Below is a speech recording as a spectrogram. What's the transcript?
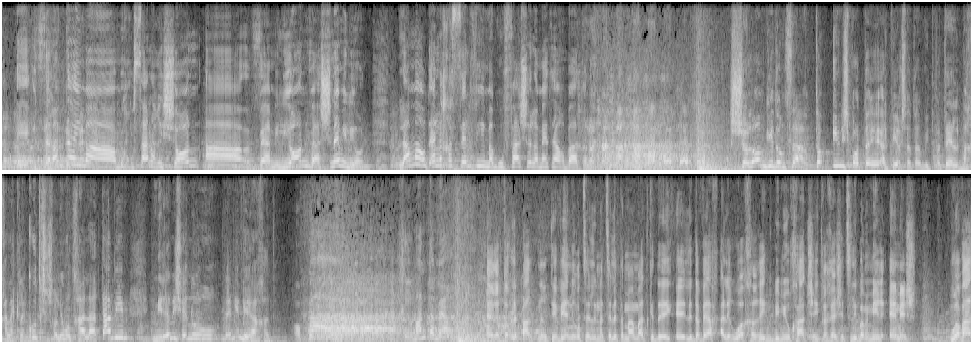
אה, הצטלמת עם המחוסן הראשון והמיליון והשני מיליון. למה עוד אין לך סלפי עם הגופה של המטה ארבעת אלפים? שלום, גדעון סער. טוב, אם נשפוט אה, על פי איך שאתה מתפתל בחלקלקות, כששואלים אותך על להט"בים, נראה לי שהיינו נהנים ביחד. הופה, חרמנת מעט. ערב טוב לפרטנר TV, אני רוצה לנצל את המעמד כדי אה, לדווח על אירוע חריג במיוחד שהתרחש אצלי בממיר אמש. הוא עבד,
